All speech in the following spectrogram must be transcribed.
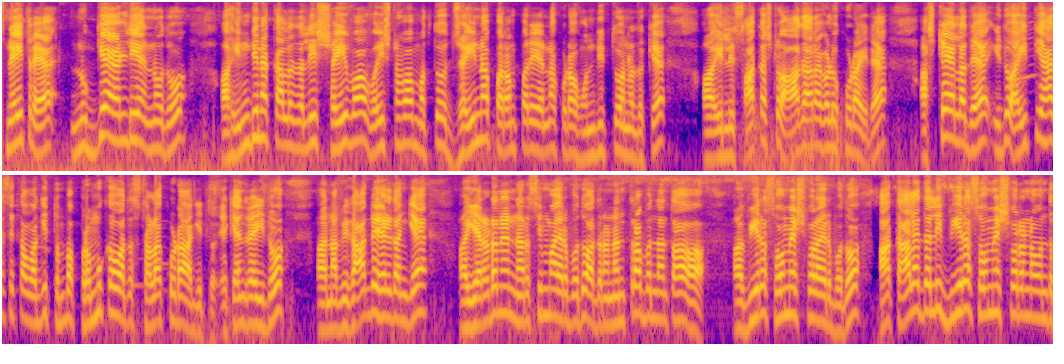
ಸ್ನೇಹಿತರೆ, ನುಗ್ಗೆಹಳ್ಳಿ ಅನ್ನೋದು ಆ ಹಿಂದಿನ ಕಾಲದಲ್ಲಿ ಶೈವ, ವೈಷ್ಣವ ಮತ್ತು ಜೈನ ಪರಂಪರೆಯನ್ನು ಕೂಡ ಹೊಂದಿತ್ತು ಅನ್ನೋದಕ್ಕೆ ಇಲ್ಲಿ ಸಾಕಷ್ಟು ಆಧಾರಗಳು ಕೂಡ ಇದೆ. ಅಷ್ಟೇ ಅಲ್ಲದೆ ಇದು ಐತಿಹಾಸಿಕವಾಗಿ ತುಂಬ ಪ್ರಮುಖವಾದ ಸ್ಥಳ ಕೂಡ ಆಗಿತ್ತು. ಯಾಕೆಂದರೆ ಇದು ನಾವೀಗಾಗಲೇ ಹೇಳ್ದಂಗೆ ಎರಡನೇ ನರಸಿಂಹ ಇರ್ಬೋದು, ಅದರ ನಂತರ ಬಂದಂತಹ ವೀರ ಸೋಮೇಶ್ವರ ಇರ್ಬೋದು. ಆ ಕಾಲದಲ್ಲಿ ವೀರ ಸೋಮೇಶ್ವರನ ಒಂದು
